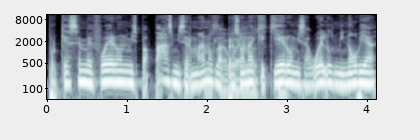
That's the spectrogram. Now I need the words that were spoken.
por qué se me fueron mis papás, mis hermanos, Mis la persona que sí. quiero, mis abuelos, mi novia?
